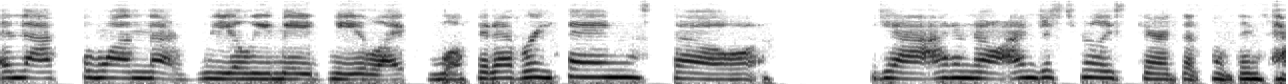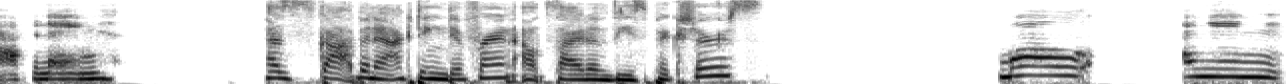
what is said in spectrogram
and that's the one that really made me like look at everything. So, yeah, I don't know. I'm just really scared that something's happening. Has Scott been acting different outside of these pictures? Well, I mean,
